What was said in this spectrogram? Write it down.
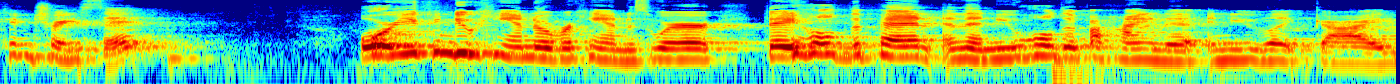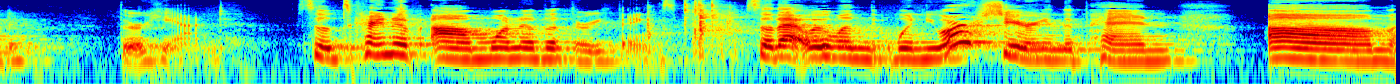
can trace it. Or you can do hand over hand is where they hold the pen and then you hold it behind it and you like guide their hand. So it's kind of um, one of the three things. So that way when, when you are sharing the pen, um,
